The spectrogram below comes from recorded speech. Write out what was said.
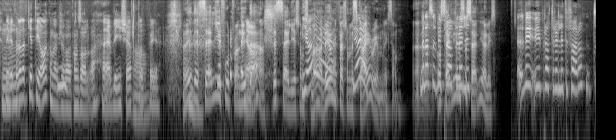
Mm. Ni vet väl att GTA kommer att vara konsol va? Det blir köpt ja. på er. Men det, det säljer fortfarande, det ja. det. Det säljer som ja, smör. Det är ungefär som med Skyrim liksom. Men alltså, vi och säljer det så lite... säljer liksom. Vi, vi pratade lite förut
